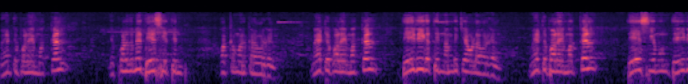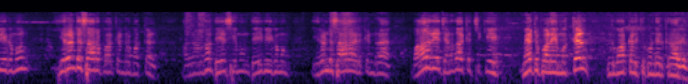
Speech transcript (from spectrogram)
மேட்டுப்பாளையம் மக்கள் எப்பொழுதுமே தேசியத்தின் பக்கம் இருக்கிறவர்கள். மேட்டுப்பாளையம் மக்கள் தெய்வீகத்தின் நம்பிக்கை உள்ளவர்கள். மேட்டுப்பாளையம் மக்கள் தேசியமும் தெய்வீகமும் இரண்டு சார பார்க்கின்ற மக்கள். அதனாலதான் தேசியமும் தெய்வீகமும் இரண்டு சாரா இருக்கின்ற பாரதிய ஜனதா கட்சிக்கு மேட்டுப்பாளையம் மக்கள் இங்கு வாக்களித்துக் கொண்டிருக்கிறார்கள்.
